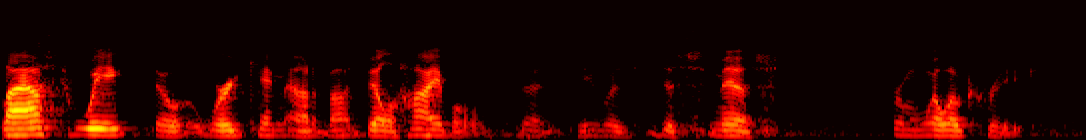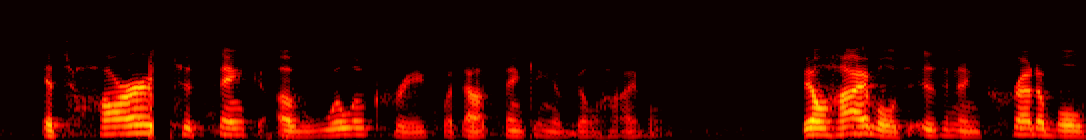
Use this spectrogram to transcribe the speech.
Last week, the word came out about Bill Hybels that he was dismissed from Willow Creek. It's hard to think of Willow Creek without thinking of Bill Hybels. Bill Hybels is an incredible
